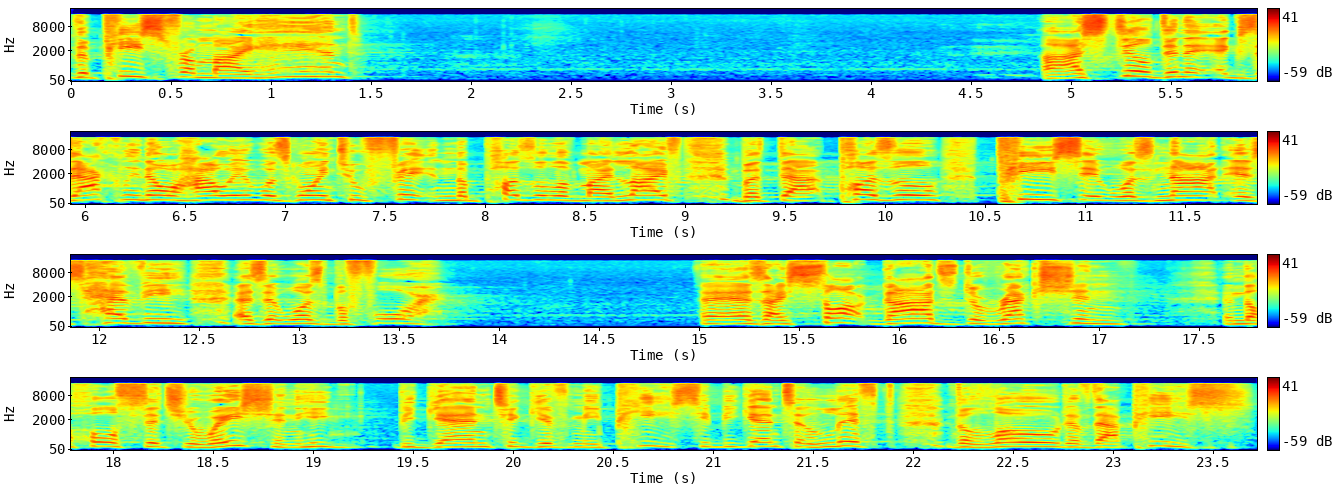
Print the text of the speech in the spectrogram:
the piece from my hand. Uh, I still didn't exactly know how it was going to fit in the puzzle of my life, but that puzzle piece, it was not as heavy as it was before. As I sought God's direction, in the whole situation, he began to give me peace. He began to lift the load of that piece.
